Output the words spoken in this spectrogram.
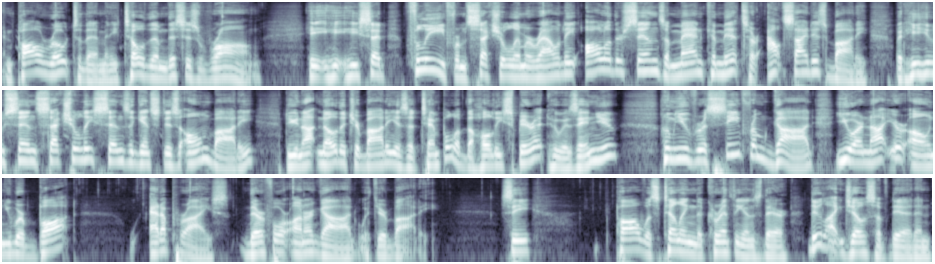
And Paul wrote to them and he told them this is wrong. He, he, he said, Flee from sexual immorality. All other sins a man commits are outside his body, but he who sins sexually sins against his own body. Do you not know that your body is a temple of the Holy Spirit who is in you, whom you've received from God? You are not your own. You were bought at a price. Therefore, honor God with your body. See, Paul was telling the Corinthians there, do like Joseph did and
